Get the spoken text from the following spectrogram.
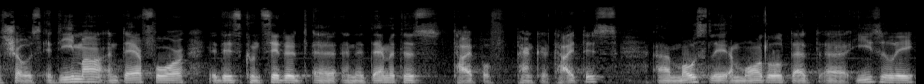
shows edema, and therefore it is considered uh, an edematous type of pancreatitis, uh, mostly a model that uh, easily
